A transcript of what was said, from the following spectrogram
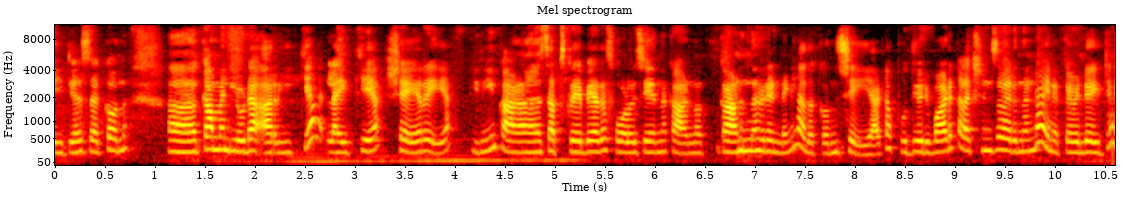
ഡീറ്റെയിൽസ് ഒക്കെ ഒന്ന് കമന്റിലൂടെ അറിയിക്കുക. ലൈക്ക് ചെയ്യുക ഷെയർ ചെയ്യുക. ഇനിയും സബ്സ്ക്രൈബ് ചെയ്യാതെ ഫോളോ ചെയ്യുന്ന കാണുന്ന കാണുന്നവരുണ്ടെങ്കിൽ അതൊക്കെ ഒന്ന് ചെയ്യുക കേട്ടോ പുതിയ ഒരുപാട് കളക്ഷൻസ് വരുന്നുണ്ട്. അതിനൊക്കെ വേണ്ടിയിട്ട്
